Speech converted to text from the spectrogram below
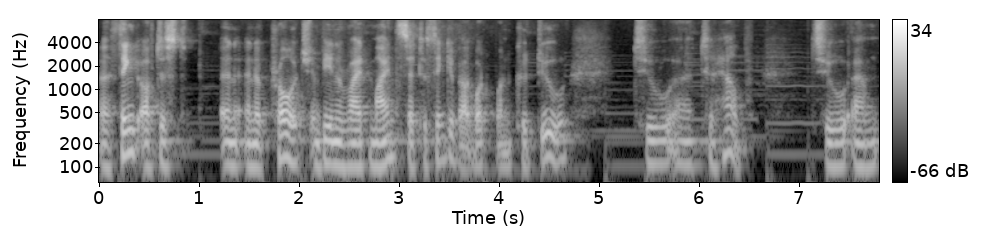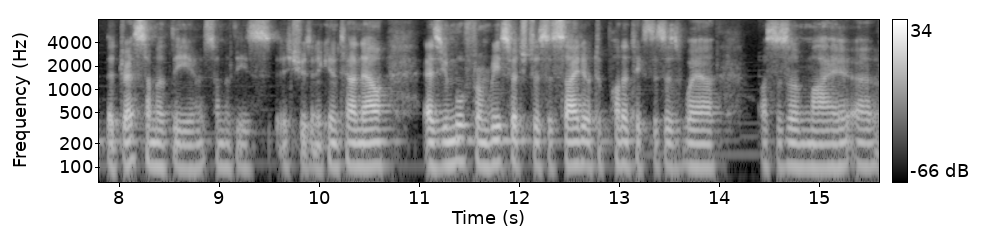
uh think of just an, an, approach and be in the right mindset to think about what one could do to uh, to help to um, address some of the some of these issues. And you can tell now, as you move from research to society or to politics, this is where also sort of my uh,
